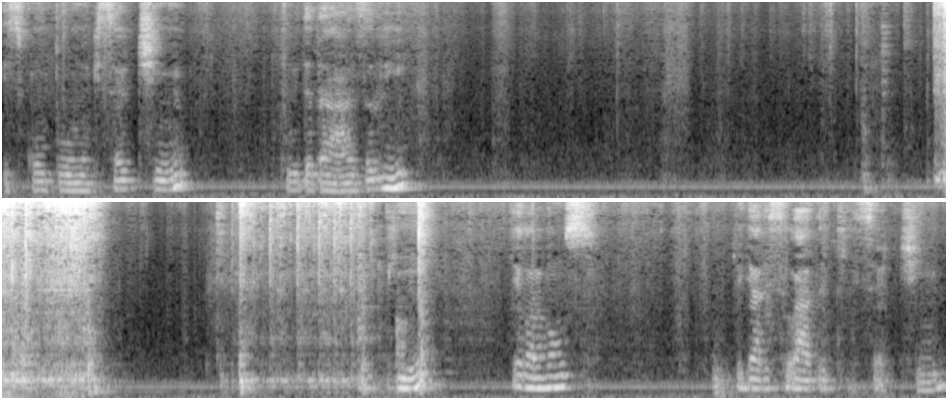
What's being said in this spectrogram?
esse contorno aqui certinho, cuida da asa ali. Aqui. E agora, vamos pegar esse lado aqui certinho,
